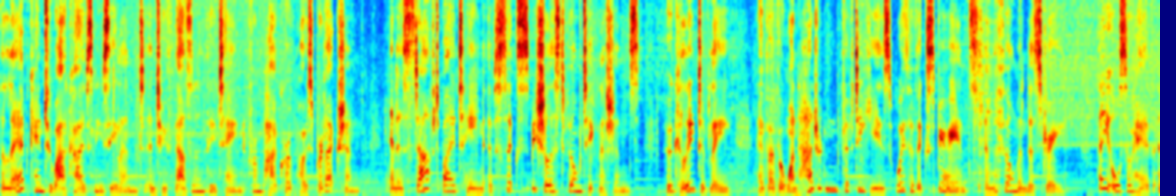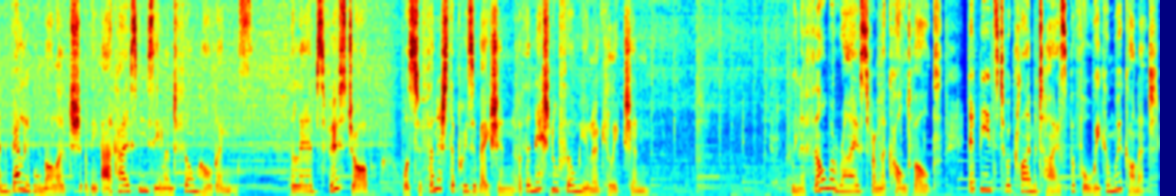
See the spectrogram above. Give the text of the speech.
The lab came to Archives New Zealand in 2013 from Park Road Post Production and is staffed by a team of six specialist film technicians who collectively have over 150 years worth of experience in the film industry. They also have invaluable knowledge of the Archives New Zealand film holdings. The lab's first job was to finish the preservation of the National Film Unit collection. When a film arrives from the cold vault, it needs to acclimatise before we can work on it.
